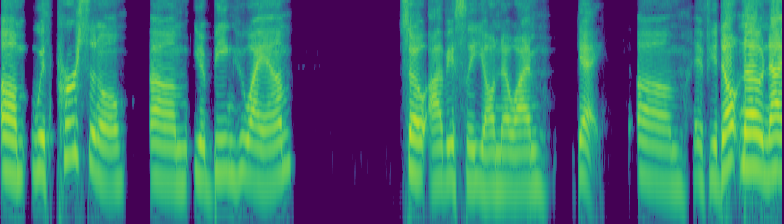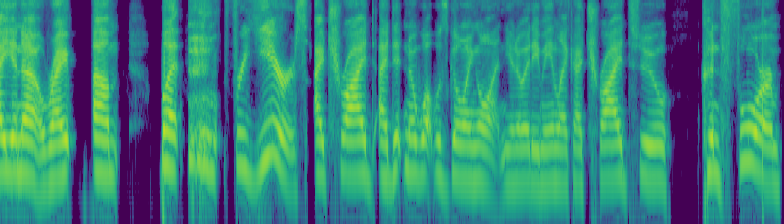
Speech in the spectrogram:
um, with personal, um, you know, being who I am. So obviously, y'all know I'm gay. Um, if you don't know, now you know, right? Um, but for years, I tried. I didn't know what was going on. You know what I mean? Like I tried to conform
